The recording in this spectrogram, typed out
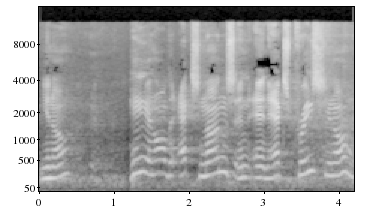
You know? He and all the ex nuns and, and ex priests, you know.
